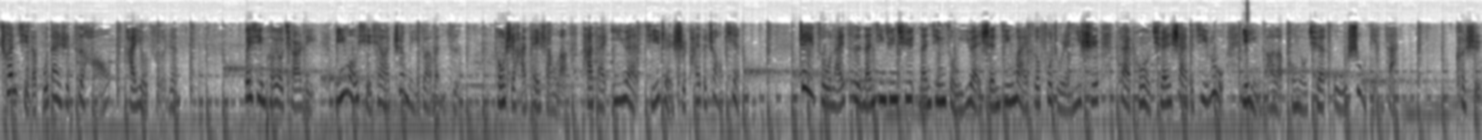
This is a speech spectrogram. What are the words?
穿起的不但是自豪，还有责任。微信朋友圈里，李某写下了这么一段文字，同时还配上了他在医院急诊室拍的照片。这一组来自南京军区南京总医院神经外科副主任医师在朋友圈晒的记录，也引发了朋友圈无数点赞。可是，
